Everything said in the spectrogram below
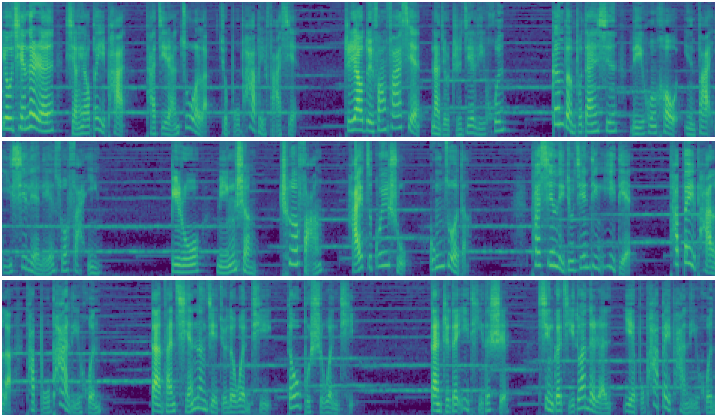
有钱的人想要背叛，他既然做了，就不怕被发现，只要对方发现，那就直接离婚，根本不担心离婚后引发一系列连锁反应，比如名声、车房、孩子归属、工作等。他心里就坚定一点：他背叛了，他不怕离婚。但凡钱能解决的问题都不是问题，但值得一提的是，性格极端的人也不怕背叛离婚，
